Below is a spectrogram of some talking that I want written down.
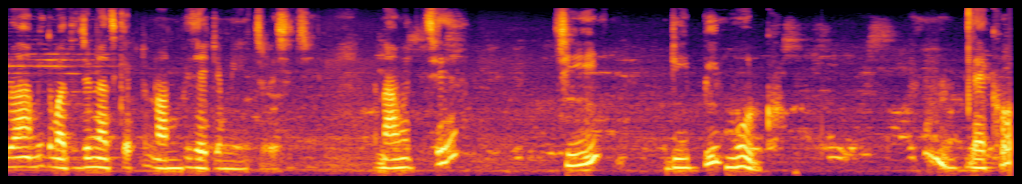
এবার আমি তোমাদের জন্য আজকে একটা ননভেজ আইটেম নিয়ে চলে এসেছি। নাম হচ্ছে চি ডিপি মুর্গ। দেখো,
